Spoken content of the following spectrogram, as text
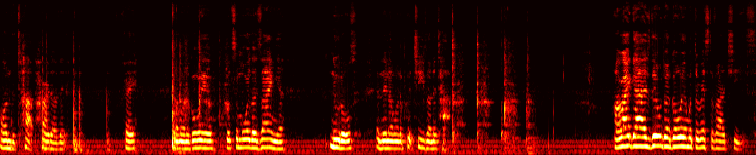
on the top part of it, okay? I'm gonna go in with some more lasagna noodles, and then I'm gonna put cheese on the top. All right, guys, then we're gonna go in with the rest of our cheese.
